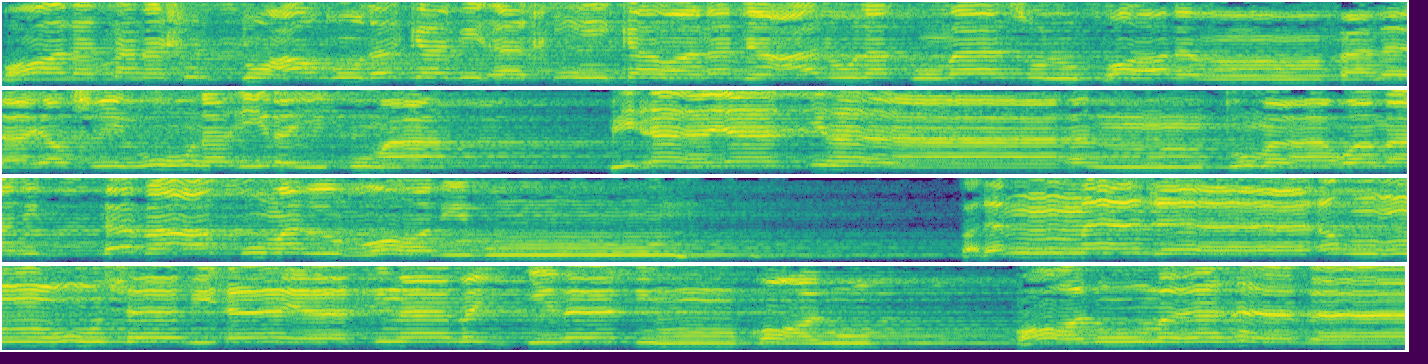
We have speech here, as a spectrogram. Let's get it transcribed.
قال سنشد عضدك بأخيك ونجعل لكما سلطانا فلا يصلون إليكما بآياتنا أنتما ومن اتبعكما الغالبون فلما جاءهم موسى بآياتنا بينات قالوا قالوا ما هذا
